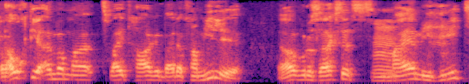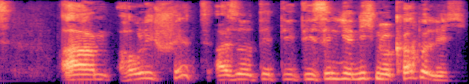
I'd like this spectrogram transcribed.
braucht ihr einfach mal zwei Tage bei der Familie, ja, wo du sagst jetzt Hm. Miami Heat, ähm, holy shit, also die, die, die sind hier nicht nur körperlich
